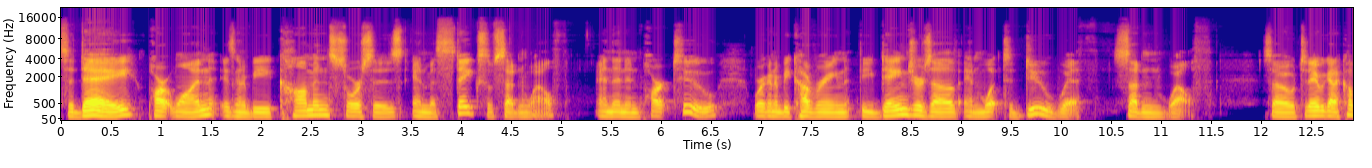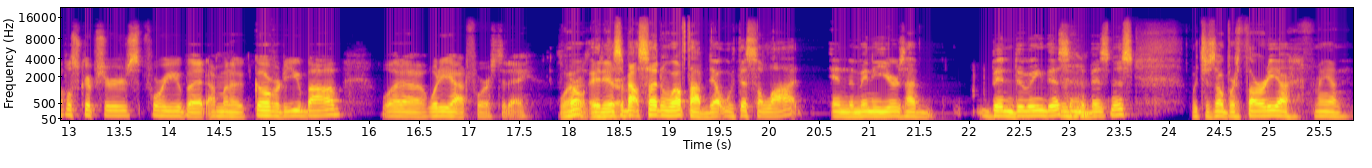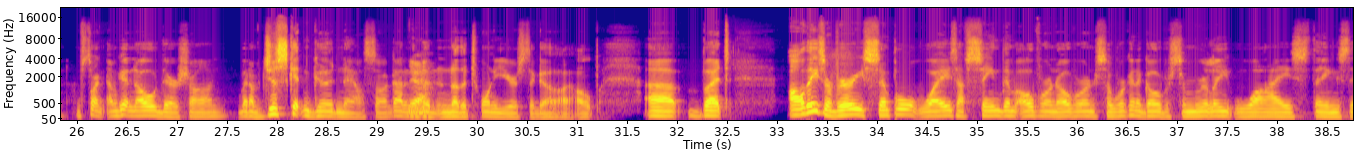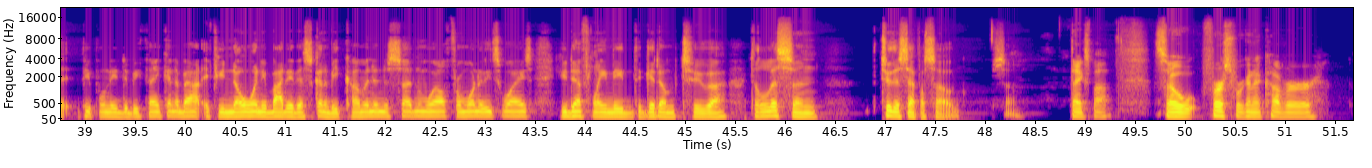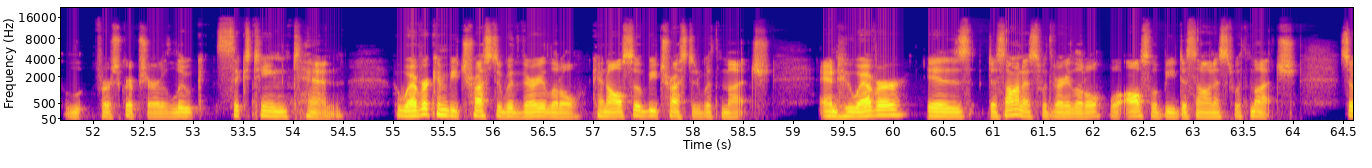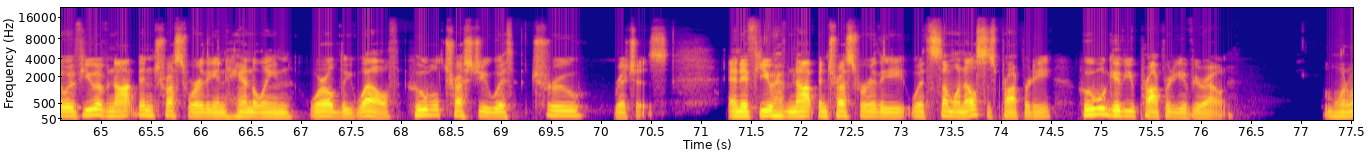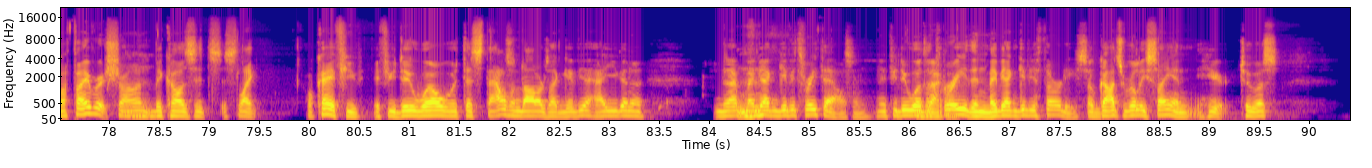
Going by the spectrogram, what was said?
today, part one is going to be common sources and mistakes of sudden wealth. And then in part two, we're going to be covering the dangers of and what to do with sudden wealth. So today we got a couple scriptures for you, but I'm going to go over to you, Bob. What uh, what do you got for us today? Well, it is about sudden wealth. I've dealt with this a lot in the many years I've been doing this mm-hmm. in the mm-hmm. business, which is over 30. I, man, I'm starting. I'm getting old there, Sean, but I'm just getting good now. So I got yeah. another 20 years to go. I hope. Uh, but all these are very simple ways. I've seen them over and over. And so we're going to go over some really wise things that people need to be thinking about. If you know anybody that's going to be coming into sudden wealth from one of these ways, you definitely need to get them to, uh, to listen to this episode. So thanks, Bob. So first we're going to cover for scripture, Luke 16:10. Whoever can be trusted with very little can also be trusted with much. And whoever is dishonest with very little will also be dishonest with much. So if you have not been trustworthy in handling worldly wealth, who will trust you with true riches? And if you have not been trustworthy with someone else's property, who will give you property of your own? One of my favorites, Sean, mm-hmm. because it's it's like, okay, if you if you do well with this thousand dollars I give you, how are you gonna maybe mm-hmm. I can give you three thousand. If you do with exactly. three, then maybe I can give you thirty. So God's really saying here to us,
